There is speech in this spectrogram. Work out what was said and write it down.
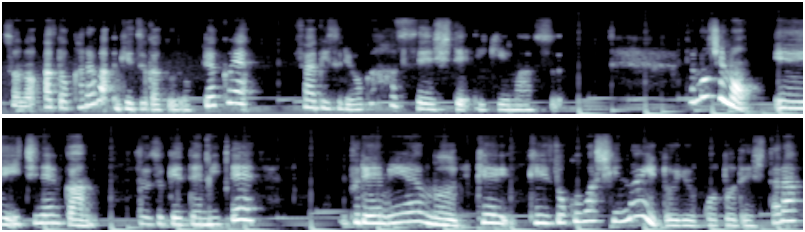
その後からは月額600円、サービス料が発生していきます。でもしも、えー、1年間続けてみて、プレミアム継続はしないということでしたら、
